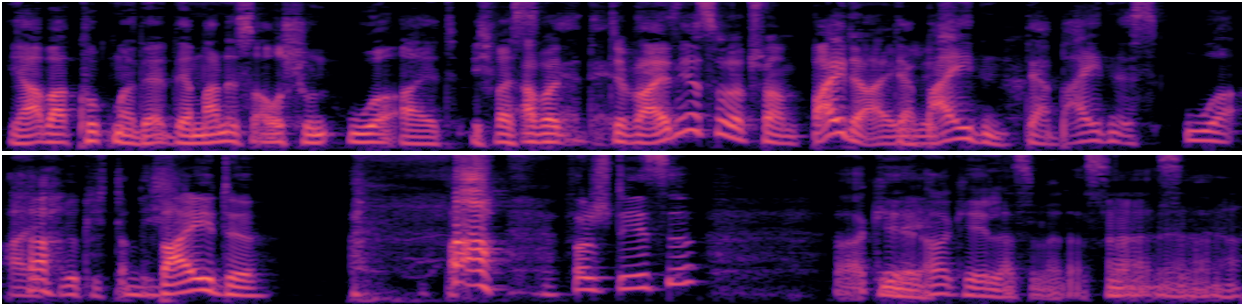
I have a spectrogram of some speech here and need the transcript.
ja, aber guck mal, der, der Mann ist auch schon uralt. Ich weiß, Aber der, der, Biden jetzt oder Trump? Beide eigentlich. der Biden, der Biden ist uralt, Ha, wirklich. Ich, Beide. Ha, verstehst du? Okay, Nee. okay, lassen wir das. ja, Also, ja, ja.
